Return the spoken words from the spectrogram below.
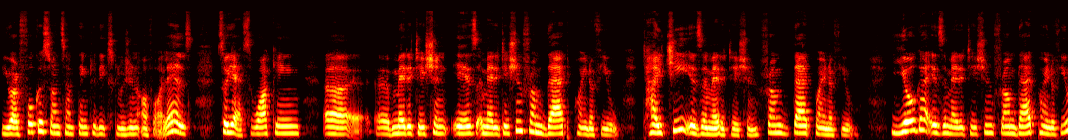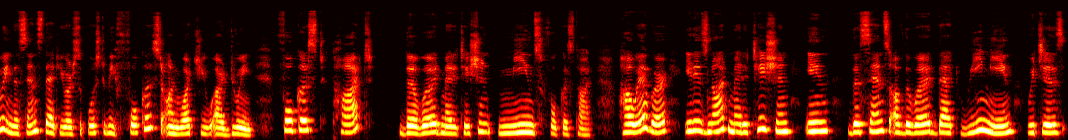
You are focused on something to the exclusion of all else. So, yes, walking uh, uh, meditation is a meditation from that point of view. Tai Chi is a meditation from that point of view. Yoga is a meditation from that point of view in the sense that you are supposed to be focused on what you are doing. Focused thought, the word meditation means focused thought. However, it is not meditation in the sense of the word that we mean, which is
